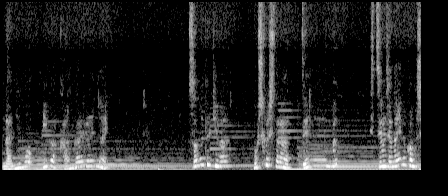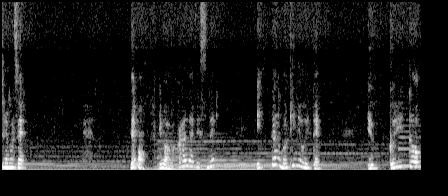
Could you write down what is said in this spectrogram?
何も今考えられない。そんな時はもしかしたら全部必要じゃないのかもしれません。でも今はわからないですね。一旦脇に置いてゆっくりと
